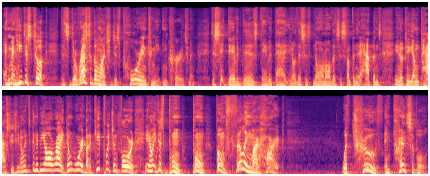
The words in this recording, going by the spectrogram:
And man, he just took this, the rest of the lunch and just pour into me encouragement. Just say, David, this, David, that. You know, this is normal. This is something that happens, you know, to young pastors. You know, it's going to be all right. Don't worry about it. Keep pushing forward. You know, and just boom, boom, boom, filling my heart with truth and principle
